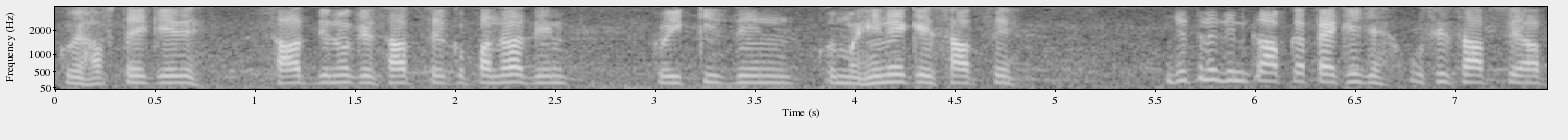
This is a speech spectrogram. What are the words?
کوئی ہفتے کے سات دنوں کے حساب سے، کوئی پندرہ دن، کوئی اکیس دن، کوئی مہینے کے حساب سے۔ جتنے دن کا آپ کا پیکیج ہے، اس حساب سے آپ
